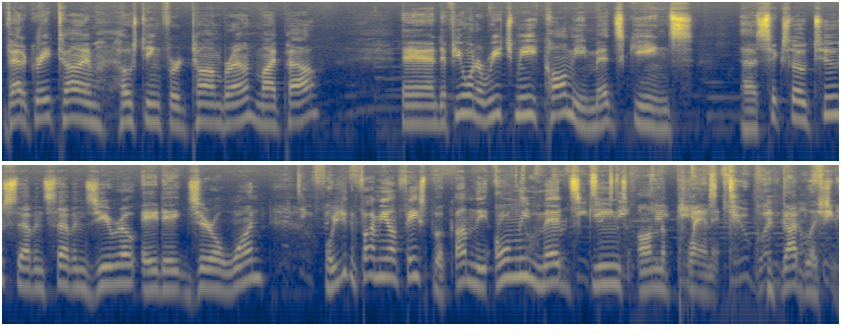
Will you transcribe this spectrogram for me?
I've had a great time hosting for Tom Brown, my pal. And if you want to reach me, call me, Med Skeens, uh, 602 770 8801. Or you can find me on Facebook. I'm the only Med Skeens on the planet. God bless you.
